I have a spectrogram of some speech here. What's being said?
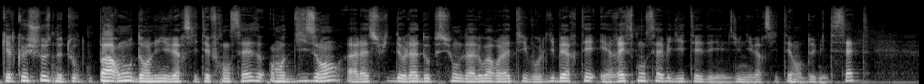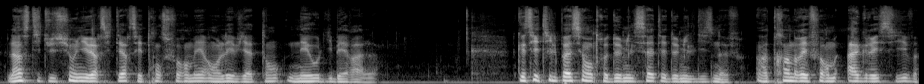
Quelque chose ne tourne pas rond dans l'université française. En dix ans, à la suite de l'adoption de la loi relative aux libertés et responsabilités des universités en 2007, l'institution universitaire s'est transformée en léviathan néolibéral. Que s'est-il passé entre 2007 et 2019 Un train de réforme agressive,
